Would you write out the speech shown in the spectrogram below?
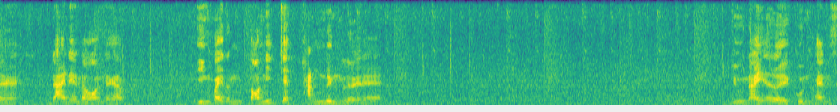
นะฮะได้แน่นอนนะครับ ยิงไปตอนตอนนี้7,001เลยนะฮะอยู่ไหนเอ่ยคุณแพนเซ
